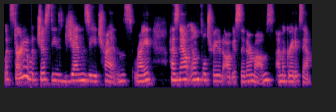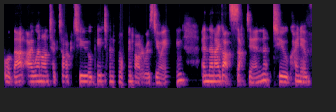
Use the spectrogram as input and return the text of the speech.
what started with just these Gen Z trends, right, has now infiltrated obviously their moms. I'm a great example of that. I went on TikTok to pay attention to what my daughter was doing. And then I got sucked in to kind of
